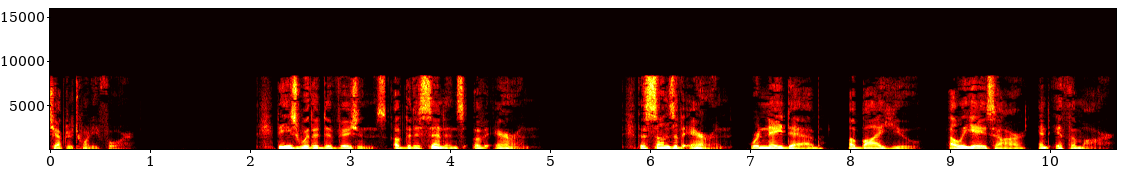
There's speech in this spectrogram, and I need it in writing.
chapter 24 these were the divisions of the descendants of aaron. The sons of aaron were nadab abihu eleazar and ithamar.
